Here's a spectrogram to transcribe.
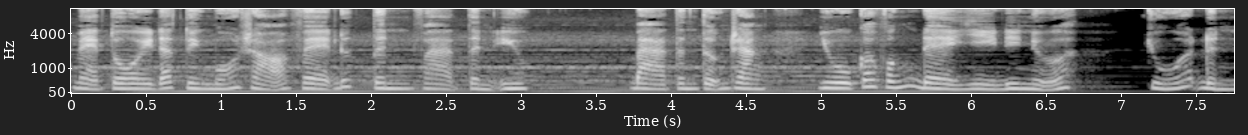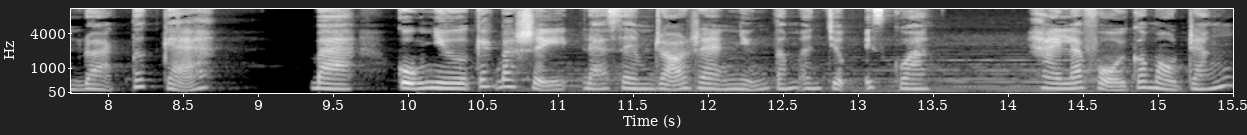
mẹ tôi đã tuyên bố rõ về đức tin và tình yêu. Bà tin tưởng rằng dù có vấn đề gì đi nữa, chúa định đoạt tất cả. Bà cũng như các bác sĩ đã xem rõ ràng những tấm ảnh chụp X-quang. Hai lá phổi có màu trắng,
